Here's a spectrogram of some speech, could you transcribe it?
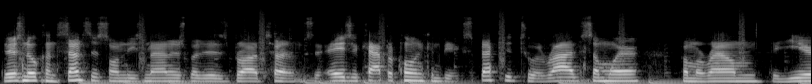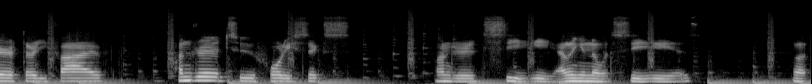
There is no consensus on these matters, but it is broad terms. The age of Capricorn can be expected to arrive somewhere from around the year 3500 to 4600 CE. I don't even know what CE is, but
